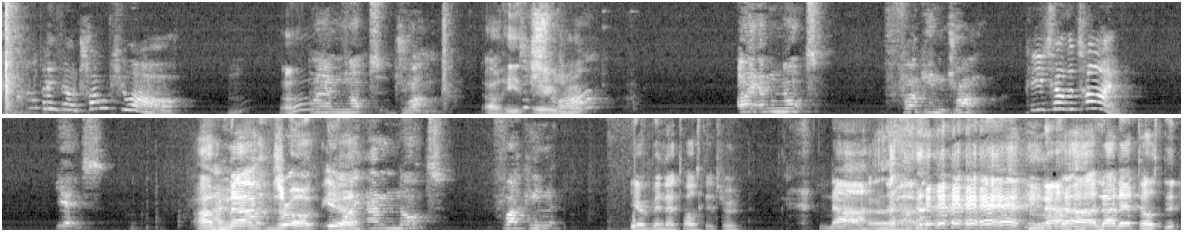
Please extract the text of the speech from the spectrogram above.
can't believe how drunk you are. Hmm? Huh? I am not drunk. Oh, he's Yes, very you drunk. are. I am not fucking drunk. Can you tell the time? Yes. I'm I'm not not- drunk. Yeah. I am not fucking. You ever been that toasted, True? Uh, nah. nah, Nah, not that toasted.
